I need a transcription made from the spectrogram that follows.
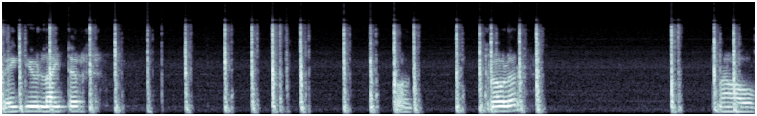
regulator controller 12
